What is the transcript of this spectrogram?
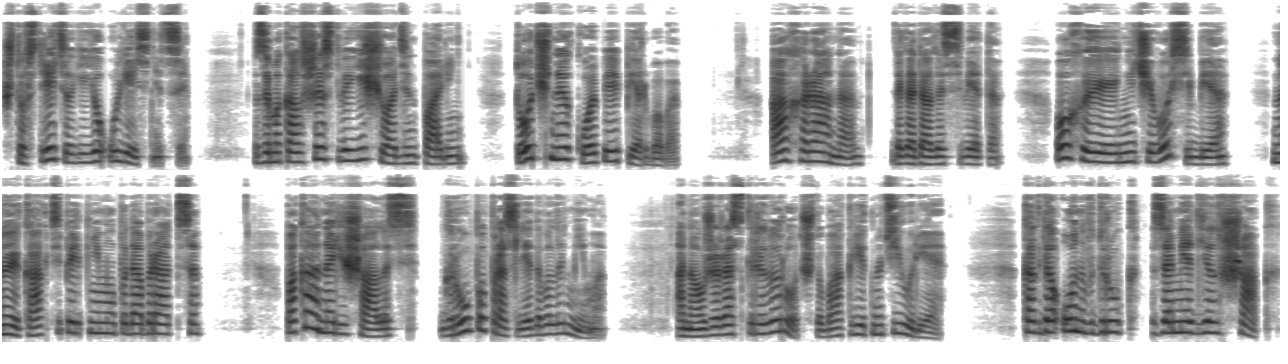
что встретил ее у лестницы. Замыкал шествие еще один парень, точная копия первого. «Охрана», — догадалась Света. «Ох и ничего себе! Ну и как теперь к нему подобраться?» Пока она решалась, группа проследовала мимо. Она уже раскрыла рот, чтобы окликнуть Юрия, когда он вдруг замедлил шаг,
